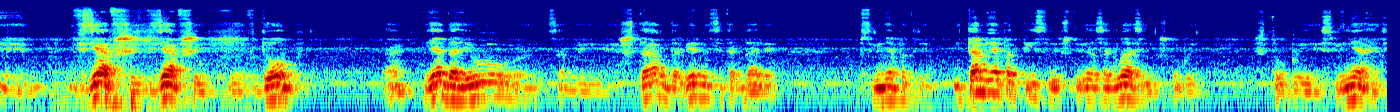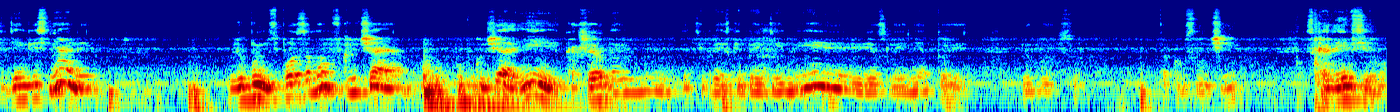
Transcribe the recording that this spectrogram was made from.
э, взявший, взявший в долг, так, я даю самый штар, доверенность и так далее, с меня потребует. И там я подписываю, что я согласен, чтобы, чтобы с меня эти деньги сняли любым способом, включая, включая и кошерный еврейской бедины, и если нет, то и любой суд. В таком случае, скорее всего,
